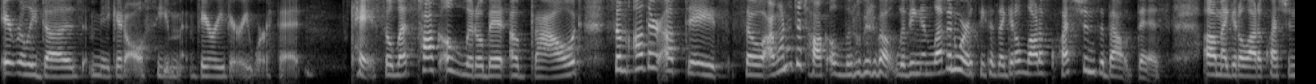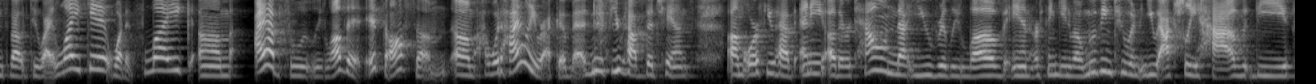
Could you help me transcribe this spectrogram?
it really does make it all seem very, very worth it. Okay, so let's talk a little bit about some other updates. So, I wanted to talk a little bit about living in Leavenworth because I get a lot of questions about this. Um, I get a lot of questions about do I like it, what it's like. Um, I absolutely love it. It's awesome. Um, I would highly recommend if you have the chance, um, or if you have any other town that you really love and are thinking about moving to, and you actually have the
